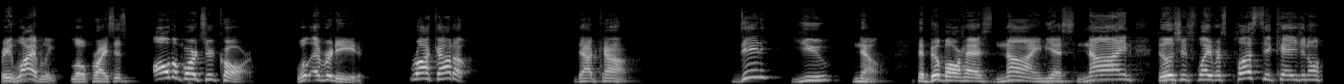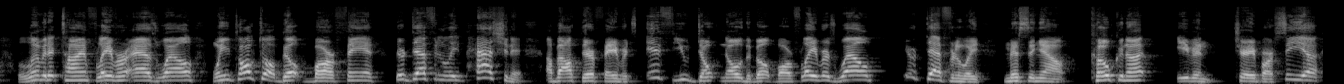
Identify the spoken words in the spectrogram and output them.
reliably low prices, all the parts your car will ever need. rockauto.com. Did you know The Built Bar has nine, yes, nine delicious flavors, plus the occasional limited time flavor as well. When you talk to a Built Bar fan, they're definitely passionate about their favorites. If you don't know the Built Bar flavors, well, you're definitely missing out. Coconut, even cherry barcia,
